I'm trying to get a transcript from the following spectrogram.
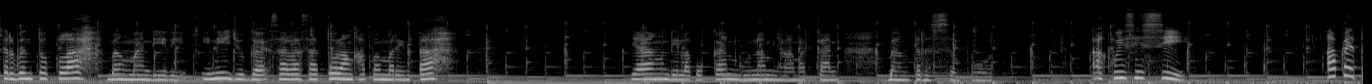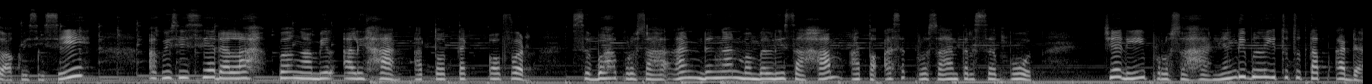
terbentuklah Bank Mandiri. Ini juga salah satu langkah pemerintah yang dilakukan guna menyelamatkan bank tersebut. Akuisisi. Apa itu akuisisi? Akuisisi adalah pengambil alihan atau take over sebuah perusahaan dengan membeli saham atau aset perusahaan tersebut. Jadi, perusahaan yang dibeli itu tetap ada.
